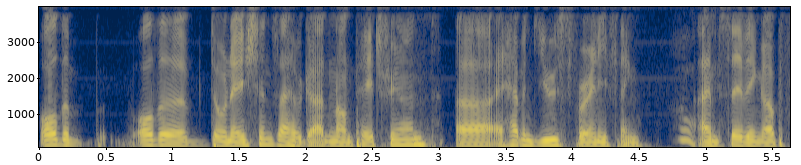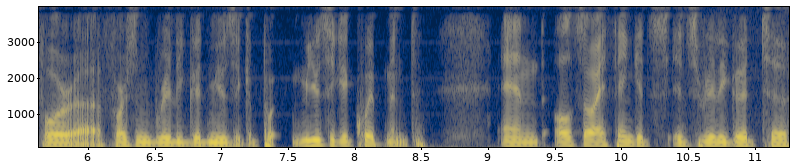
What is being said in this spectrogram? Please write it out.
All the all the donations I have gotten on Patreon, uh, I haven't used for anything. Oh. I'm saving up for uh, for some really good music music equipment, and also I think it's it's really good to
